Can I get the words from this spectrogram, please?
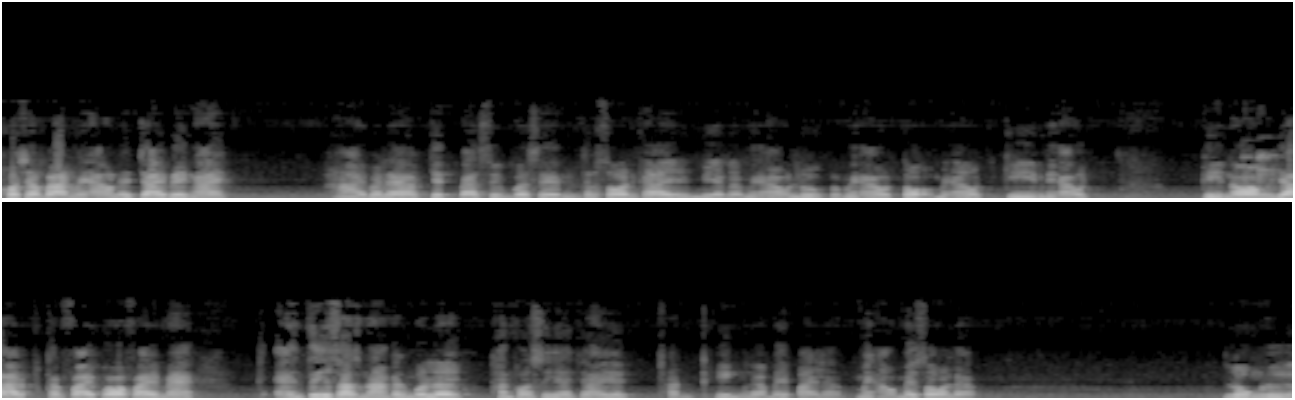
พอชาวบ้านไม่เอาเนี่ยใจไปไง หายไปแล้วเจ็ดแปดสิบเปอร์เซ็นต์จะสอนใคร เมียก็ไม่เอา ลูกก็ไม่เอาโต๊ะไม่เอากีไม่เอา พี่น้องญาติทางฝ่ายพ่อฝ่ายแม่ แอนตี้ศาสนากันหมดเลย ท่านก็เสียใจฉันทิ้งแล้วไม่ไปแล้ว ไม่เอาไม่สอนแล้ว ลงเรือ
